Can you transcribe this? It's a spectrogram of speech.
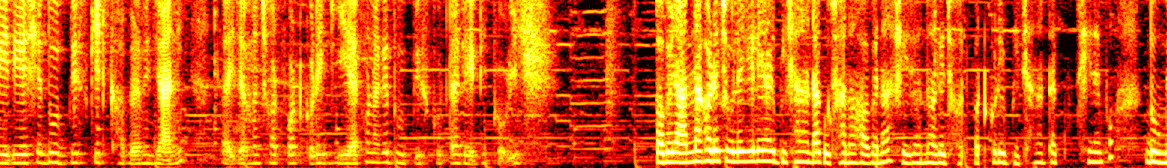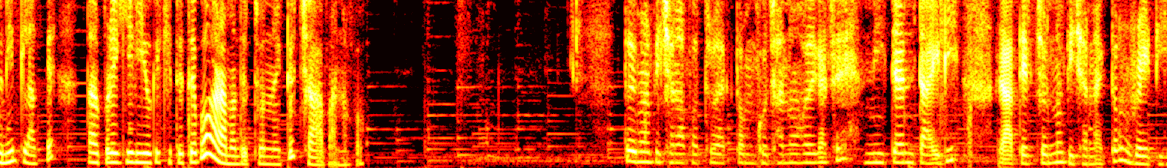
বেরিয়ে এসে দুধ বিস্কিট খাবে, আমি জানি। তাই জন্য ছটফট করে গিয়ে এখন আগে দুধ বিস্কুটটা রেডি করি। তবে রান্নাঘরে চলে গেলে আর বিছানাটা গুছানো হবে না। সেই জন্য আগে ঝটপট করে বিছানাটা গুছিয়ে নেব। দু মিনিট লাগবে। তারপরে গিয়ে রিওকে খেতে দেবো আর আমাদের জন্য একটু চা বানাবো। তো এবার বিছানাপত্র একদম গোছানো হয়ে গেছে। নিট অ্যান্ড টাইডি রাতের জন্য বিছানা একদম রেডি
